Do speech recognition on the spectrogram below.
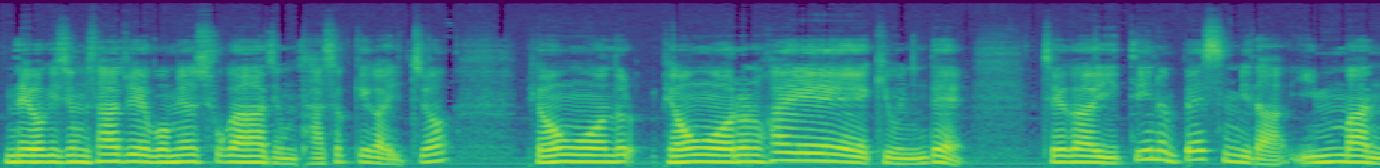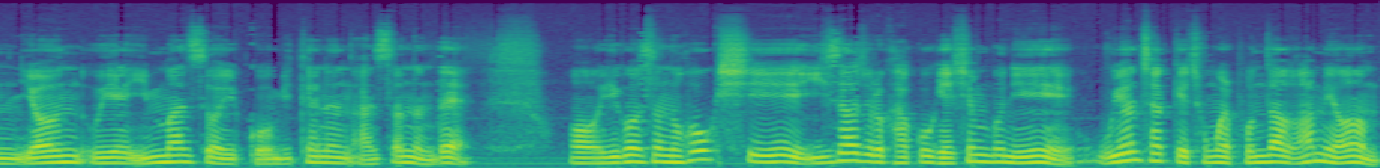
근데 여기 지금 사주에 보면 수가 지금 다섯 개가 있죠. 병월, 병월은 화의 기운인데 제가 이 띠는 뺐습니다. 임만 연 위에 임만 써 있고 밑에는 안 썼는데 어, 이것은 혹시 이사주를 갖고 계신 분이 우연찮게 정말 본다고 하면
